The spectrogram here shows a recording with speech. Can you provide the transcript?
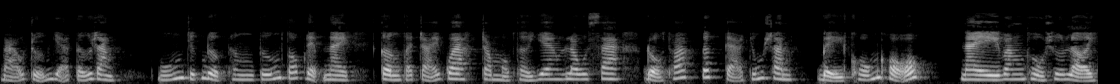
bảo trưởng giả tử rằng, muốn chứng được thân tướng tốt đẹp này, cần phải trải qua trong một thời gian lâu xa độ thoát tất cả chúng sanh bị khốn khổ. Này văn thù sư lợi!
